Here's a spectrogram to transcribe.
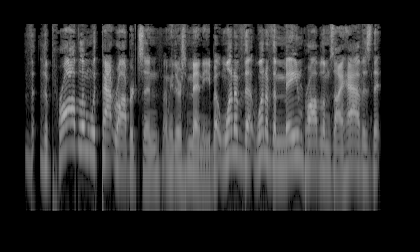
the, the problem with Pat Robertson, I mean there's many, but one of the one of the main problems I have is that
